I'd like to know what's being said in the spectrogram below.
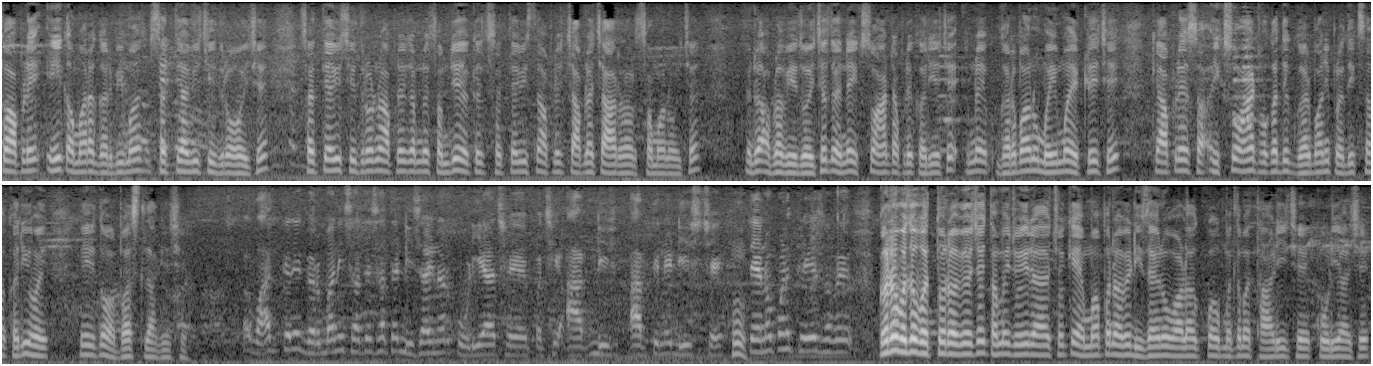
તો આપણે એક અમારા ગરબીમાં સત્યાવીસ છિદ્રો હોય છે. સત્યાવીસ છિદ્રોને આપણે તમને સમજીએ કે સત્યાવીસના આપણે આપણા ચાર સમાન હોય છે. એટલે આપણા વેદ હોય છે તો એને એકસો આઠ આપણે કરીએ છીએ. એમને ગરબાનું મહિમા એટલે છે કે આપણે એકસો આઠ વખતે ગરબાની પ્રદક્ષિણા કરી હોય એ રીતનો અભાસ લાગે છે. વાત કરીએ ગરબાની સાથે સાથે ડિઝાઇનર કોડિયા છે પછી આરતીની ડીશ છે. તેનો પણ ક્રેઝ હવે ઘણો બધો વધતો રહ્યો છે. તમે જોઈ રહ્યા છો કે એમાં પણ હવે ડિઝાઇનોવાળા મતલબ થાળી છે કોડિયા છે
